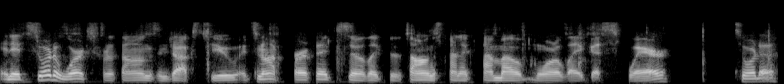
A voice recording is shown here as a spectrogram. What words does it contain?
and it sort of works for thongs and jocks too. It's not perfect, so like the thongs kind of come out more like a square, sort of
